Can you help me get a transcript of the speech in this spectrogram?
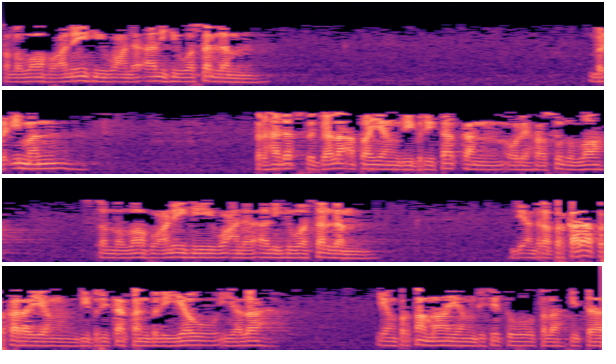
sallallahu alaihi wa ala alihi wasallam. Beriman terhadap segala apa yang diberitakan oleh Rasulullah sallallahu alaihi wa ala alihi wasallam. Di antara perkara-perkara yang diberitakan beliau ialah yang pertama yang di situ telah kita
